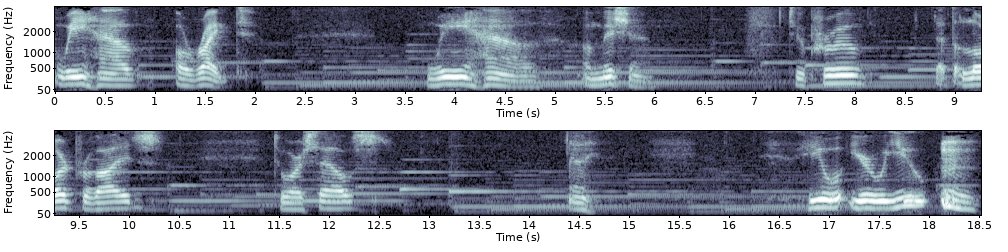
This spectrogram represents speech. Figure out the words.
we have a right. We have a mission to prove that the Lord provides to ourselves. Eh. And you, you, you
